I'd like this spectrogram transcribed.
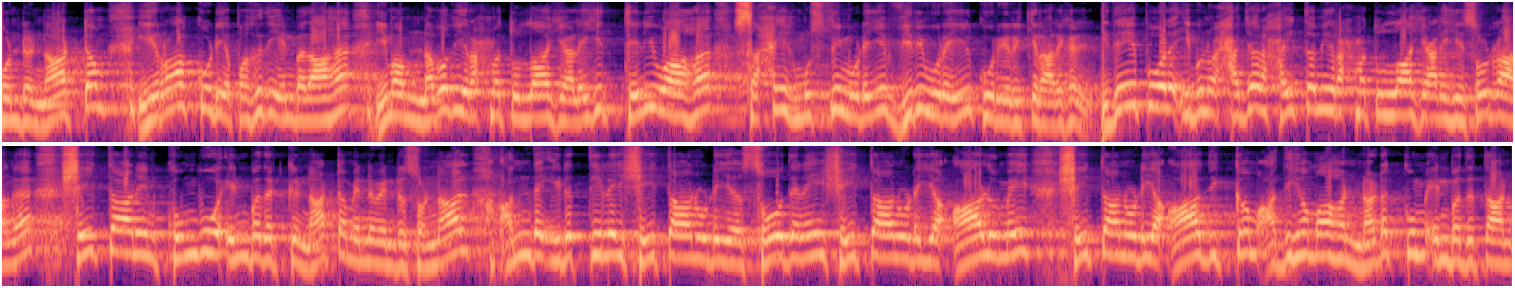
கொண்டு நாட்டம் ஈராக்குடைய பகுதி என்பதாக இமாம் நவவி ரஹமத்துல்லாஹி அலைஹி தெளிவாக சஹீஹ் முஸ்லிமுடைய விரிவுரையில் கூறியிருக்கிறார்கள். இதே போல இபுனு ஹஜர் ஹைத்தமி ரஹமத்துல்லாஹி அலைஹி சொல்றாங்க ஷைத்தானின் கொம்பு என்பதற்கு நாட்டம் என்னவென்று சொன்னால் அந்த இடத்தில் ஷைத்தானுடைய சோதனை ஷைத்தானுடைய ஆளுமை ஷைத்தானுடைய ஆதிக்கம் அதிகமாக நடக்கும் என்பது தான்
